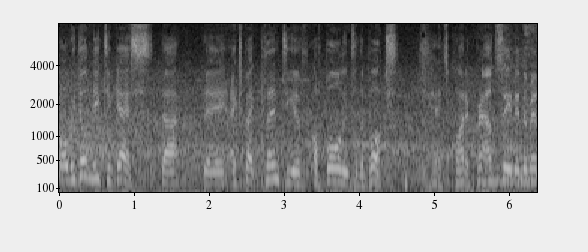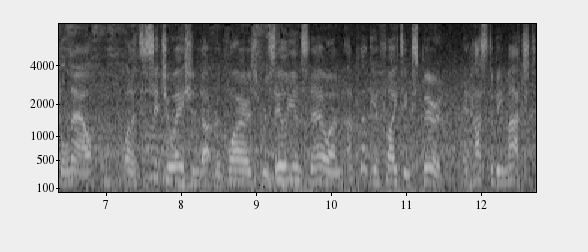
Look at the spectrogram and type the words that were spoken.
Well, we don't need to guess that they expect plenty of, of ball into the box. It's quite a crowd scene in the middle now. Well, it's a situation that requires resilience now and, and plenty of fighting spirit. It has to be matched.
